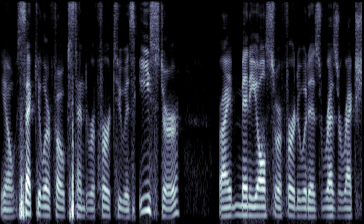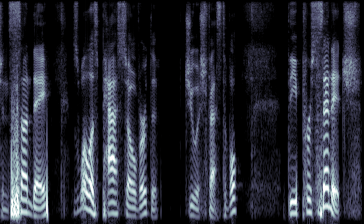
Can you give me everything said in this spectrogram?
you know secular folks tend to refer to as Easter, right? Many also refer to it as Resurrection Sunday, as well as Passover, the Jewish festival. The percentage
